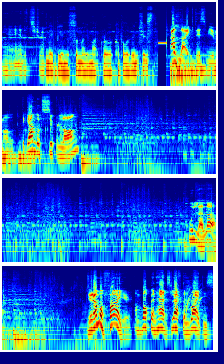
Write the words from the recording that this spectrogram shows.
Yeah, yeah, that's true. Maybe in the summer you might grow a couple of inches. I like this view model. The gun looks super long. Ooh la la. Dude, I'm on fire. I'm bopping heads left and right and s-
